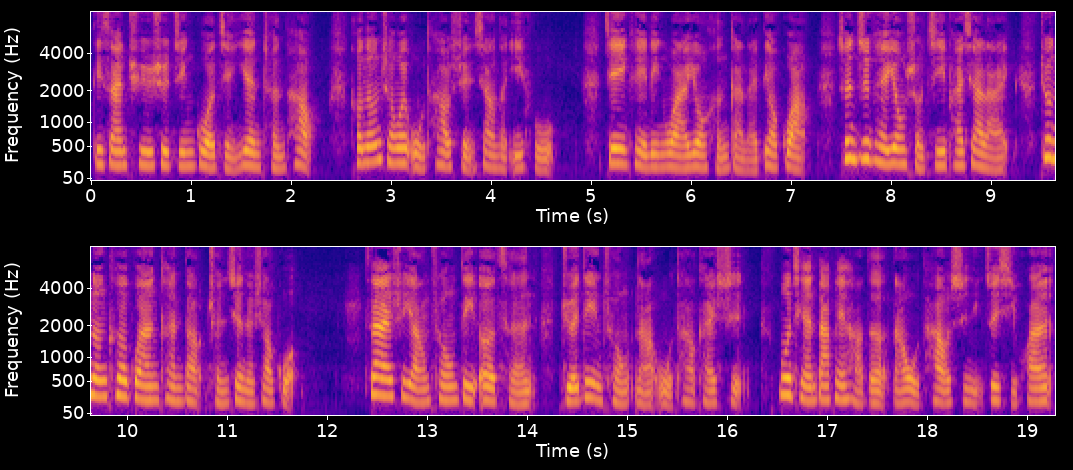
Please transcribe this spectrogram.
第三区是经过检验成套，可能成为五套选项的衣服，建议可以另外用横杆来吊挂，甚至可以用手机拍下来，就能客观看到呈现的效果。再是洋葱第二层，决定从哪五套开始。目前搭配好的哪五套是你最喜欢，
